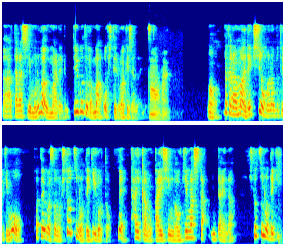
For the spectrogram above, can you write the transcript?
あ新しいものが生まれるっていうことがまあ起きてるわけじゃないですか。あはい。うん、だからまあ歴史を学ぶときも、例えばその一つの出来事、ね、大化の改新が起きましたみたいな、一つの出来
